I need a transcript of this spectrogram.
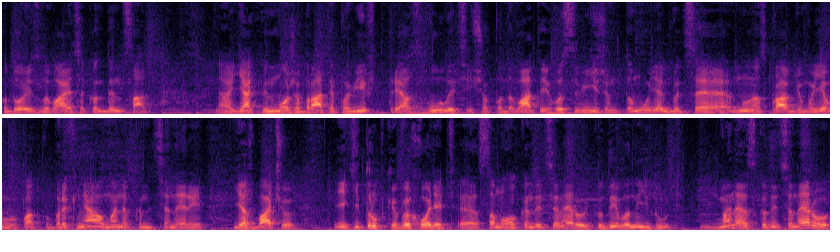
куди зливається конденсат. Е, Як він може брати повітря з вулиці, щоб подавати його свіжим. Тому якби це ну насправді в моєму випадку брехня. У мене в кондиціонері я ж бачу, які трубки виходять е, з самого кондиціонеру і куди вони йдуть. В мене з кондиціонеру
